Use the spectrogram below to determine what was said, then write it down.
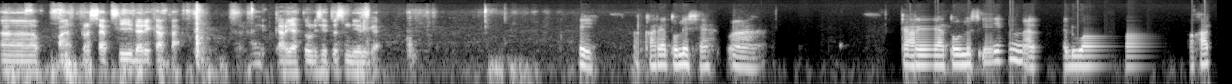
uh, persepsi dari kakak karya tulis itu sendiri kak? Oke, karya tulis ya. Nah, karya tulis ini ada dua kata,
